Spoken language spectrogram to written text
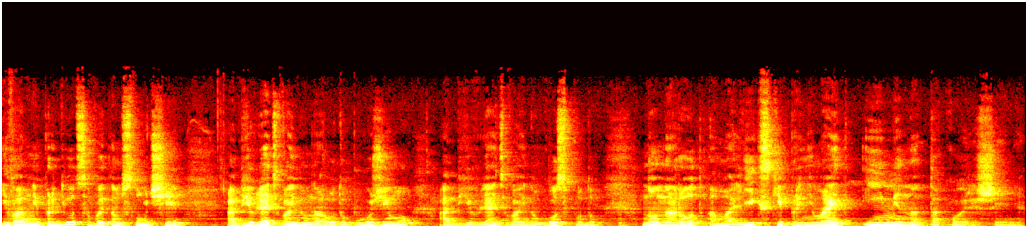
и вам не придется в этом случае объявлять войну народу Божьему, объявлять войну Господу. Но народ Амаликский принимает именно такое решение.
